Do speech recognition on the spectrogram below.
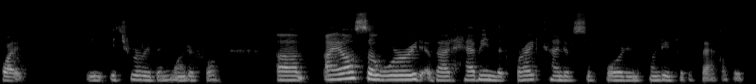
quite, it's really been wonderful. Um, I also worried about having the right kind of support and funding for the faculty.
